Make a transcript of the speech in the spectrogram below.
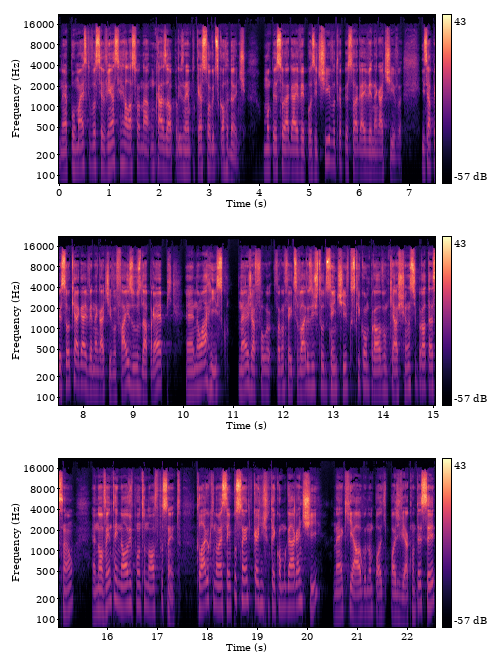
Né? Por mais que você venha a se relacionar, um casal, por exemplo, que é soro discordante, uma pessoa é HIV positiva, outra pessoa é HIV negativa. E se a pessoa que é HIV negativa faz uso da PrEP, é, não há risco. Né? Já for, foram feitos vários estudos científicos que comprovam que a chance de proteção é 99,9%. Claro que não é 100%, porque a gente não tem como garantir né, que algo não pode, pode vir a acontecer,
